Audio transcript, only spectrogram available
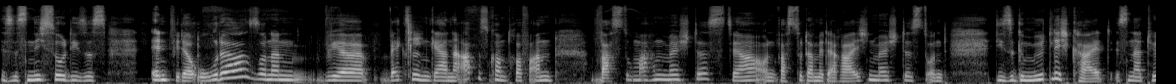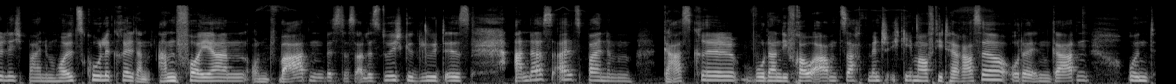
es ist nicht so dieses Entweder-Oder, sondern wir wechseln gerne ab. Es kommt darauf an, was du machen möchtest, ja, und was du damit erreichen möchtest. Und diese Gemütlichkeit ist natürlich bei einem Holzkohlegrill dann anfeuern und warten, bis das alles durchgeglüht ist. Anders als bei einem Gasgrill, wo dann die Frau abends sagt, Mensch, ich gehe mal auf die Terrasse oder in den Garten und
